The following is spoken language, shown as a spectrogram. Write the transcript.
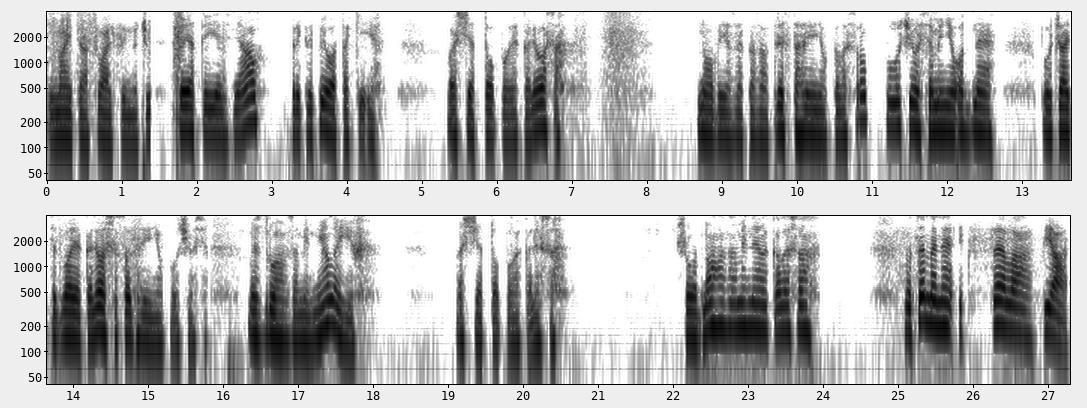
Маєте асфальт сильно чувствується. То я тіє зняв, прикріпив отакі. Вообще топові колеса. Нові я заказав. 300 гривень колесо получилося мені одне. Получається двоє колес, 600 гривень получилося. Ми з другом замінили їх. Вообще топове колесо. Що одного замінили колеса. Ну це в мене XL 5.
